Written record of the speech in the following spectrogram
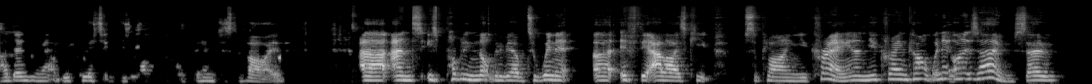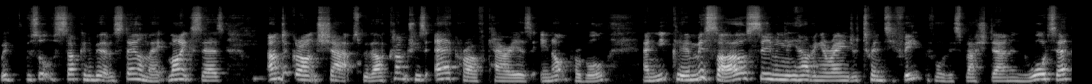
I don't think that would be politically possible for him to survive. Uh, and he's probably not going to be able to win it uh, if the Allies keep supplying Ukraine, and Ukraine can't win it on its own. So we're, we're, sort of stuck in a bit of a stalemate. Mike says, under Grant Shapps, with our country's aircraft carriers inoperable and nuclear missiles seemingly having a range of 20 feet before they splash down in the water,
